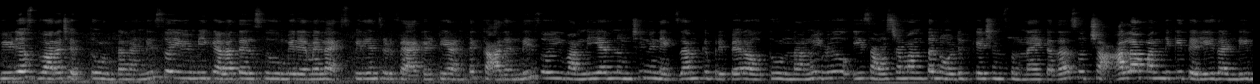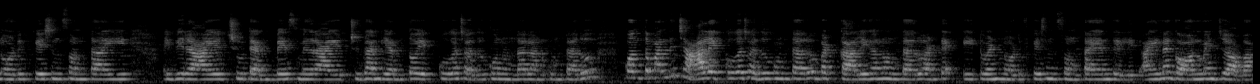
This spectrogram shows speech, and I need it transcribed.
వీడియోస్ ద్వారా చెప్తూ ఉంటానండి. సో ఇవి మీకు ఎలా తెలుసు? మీరు ఏమైనా ఎక్స్పీరియన్స్డ్ ఫ్యాకల్టీ అంటే కాదండి. సో ఈ వన్ ఇయర్ నుంచి నేను ఎగ్జామ్కి ప్రిపేర్ అవుతూ ఉన్నాను. ఇప్పుడు ఈ సంవత్సరం అంతా నోటిఫికేషన్స్ ఉన్నాయి కదా. సో చాలా మందికి తెలియదండి. నోటిఫికేషన్స్ ఉంటాయి. ఇవి రాయొచ్చు టెన్త్ బేస్ మీద రాయొచ్చు. దానికి ఎంతో ఎక్కువగా చదువుకొని ఉండాలనుకుంటారు. కొంతమంది చాలా ఎక్కువగా చదువుకుంటారు బట్ ఖాళీగానే ఉంటారు. అంటే ఇటువంటి నోటిఫికేషన్స్ ఉంటాయని తెలియదు అయినా గవర్నమెంట్ జాబా?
